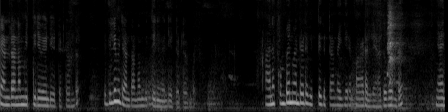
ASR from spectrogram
രണ്ടെണ്ണം വിത്തിന് വേണ്ടി ഇട്ടിട്ടുണ്ട്. ഇതിലും രണ്ടെണ്ണം വിത്തിന് വേണ്ടി ഇട്ടിട്ടുണ്ട് ആനക്കൊമ്പൻ വണ്ടിയുടെ വിത്ത് കിട്ടാൻ ഭയങ്കര പാടല്ലേ? അതുകൊണ്ട് ഞാൻ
